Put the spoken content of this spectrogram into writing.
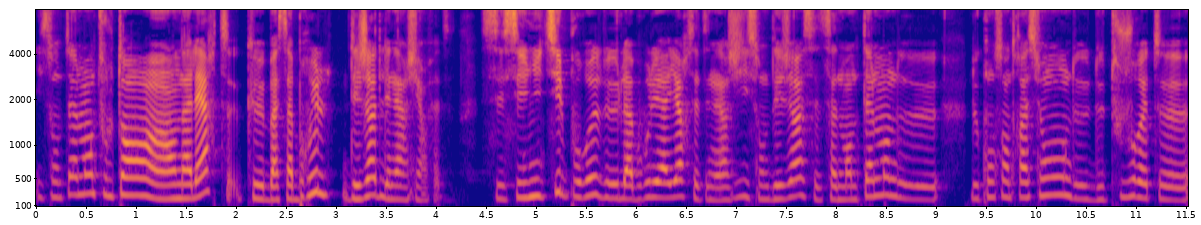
ils sont tellement tout le temps en alerte que bah ça brûle déjà de l'énergie, en fait. C'est c'est inutile pour eux de la brûler ailleurs cette énergie. Ils sont déjà, ça, ça demande tellement de de concentration, de, de toujours être euh,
